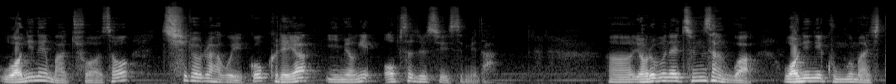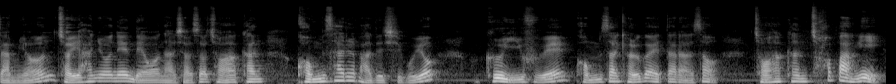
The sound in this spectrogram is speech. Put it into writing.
원인에 맞추어서 치료를 하고 있고 그래야 이명이 없어질 수 있습니다. 어, 여러분의 증상과 원인이 궁금하시다면 저희 한의원에 내원하셔서 정확한 검사를 받으시고요. 그 이후에 검사 결과에 따라서 정확한 처방이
